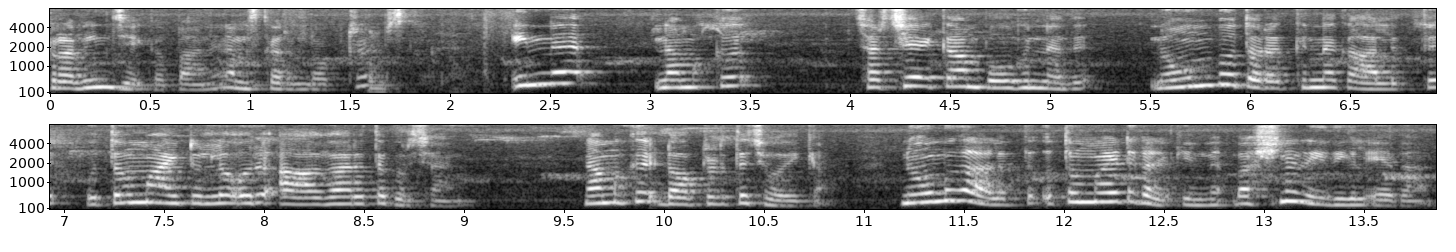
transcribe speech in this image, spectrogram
പ്രവീൺ ജേക്കബാണ്. നമസ്കാരം ഡോക്ടർ. ഇന്ന് നമുക്ക് ചർച്ചയാക്കാൻ പോകുന്നത് നോമ്പ് തുറക്കുന്ന കാലത്ത് ഉത്തമമായിട്ടുള്ള ഒരു ആഹാരത്തെക്കുറിച്ചാണ്. നമുക്ക് ഡോക്ടറെ അടുത്ത് ചോദിക്കാം. നോമ്പ് കാലത്ത് ഉത്തമമായിട്ട് കഴിക്കുന്ന ഭക്ഷണ രീതികൾ ഏതാണ്?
